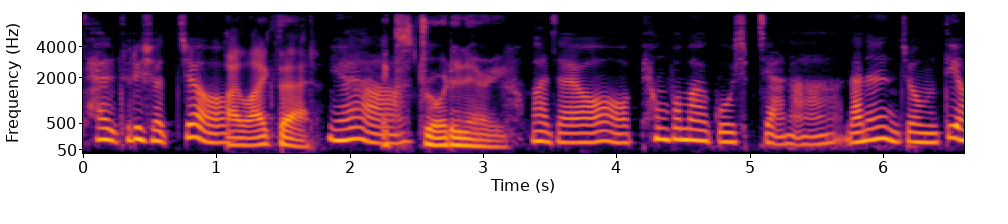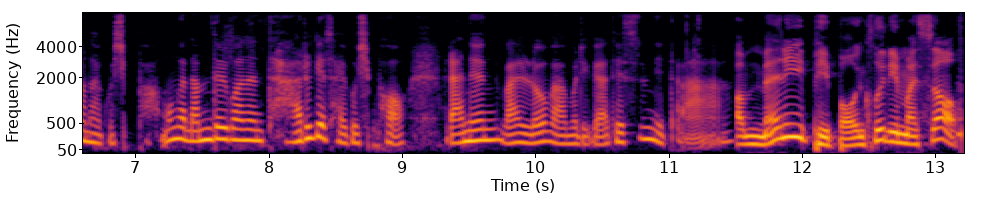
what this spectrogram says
잘 들으셨죠? I like that. Yeah. Extraordinary. 맞아요. 평범하고 싶지 않아. 나는 좀 뛰어나고 싶어. 뭔가 남들과는 다르게 살고 싶어. 라는 말로 마무리가 됐습니다. Uh, many people, including myself,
